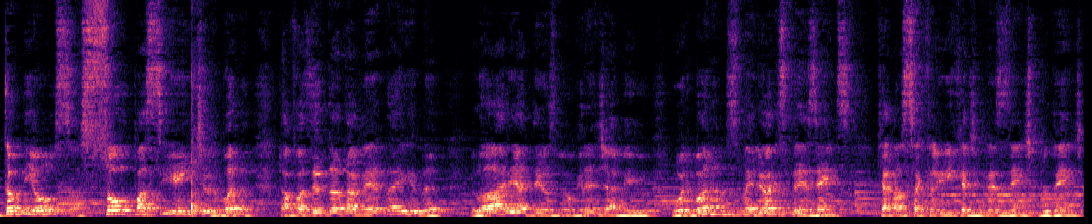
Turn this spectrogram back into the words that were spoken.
Então me ouça, sou paciente, Urbana está fazendo tratamento ainda. Glória a Deus, meu grande amigo. O Urbano é um dos melhores presentes que a nossa clínica de Presidente Prudente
